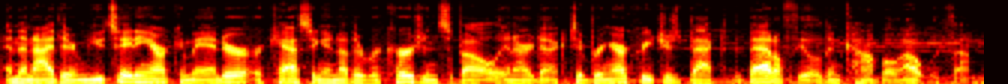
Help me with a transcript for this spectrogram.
and then either mutating our commander or casting another recursion spell in our deck to bring our creatures back to the battlefield and combo out with them.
